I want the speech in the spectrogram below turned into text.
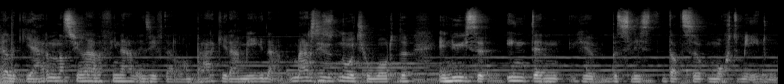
elk jaar een nationale finale en ze heeft daar al een paar keer aan meegedaan. Maar ze is het nooit geworden en nu is er intern beslist dat ze mocht meedoen.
